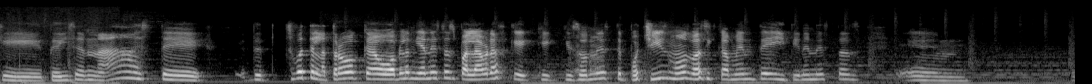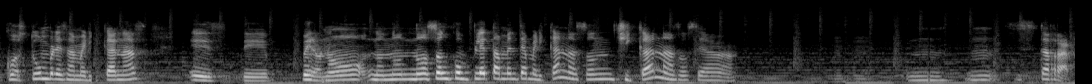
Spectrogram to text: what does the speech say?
que te dicen, ah, este, súbete la troca, o hablan ya en estas palabras que, que, son este pochismos, básicamente, y tienen estas em, costumbres americanas, este, pero no, no, no, no son completamente americanas, son chicanas, o sea. Mm, mm, está raro.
